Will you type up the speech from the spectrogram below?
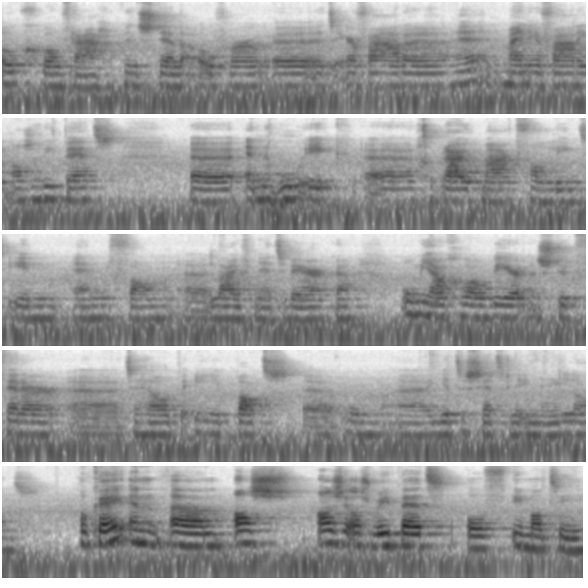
ook gewoon vragen kunt stellen over uh, het ervaren, hè, mijn ervaring als repad. Uh, en hoe ik uh, gebruik maak van LinkedIn en van uh, live netwerken. Om jou gewoon weer een stuk verder te helpen in je pad om je te settelen in Nederland. Oké, en um, als, als je als repet of iemand die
